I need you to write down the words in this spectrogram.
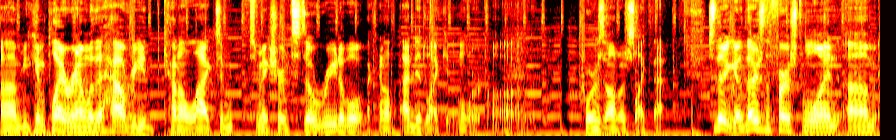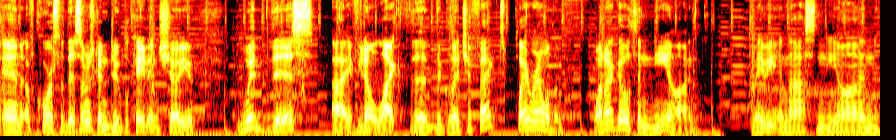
Um, you can play around with it however you kind of like to, to make sure it's still readable. I, kinda, I did like it more uh, horizontal just like that. So there you go, there's the first one. Um, and of course with this, I'm just gonna duplicate it and show you. With this, uh, if you don't like the, the glitch effect, play around with them. Why not go with a neon? Maybe a nice neon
